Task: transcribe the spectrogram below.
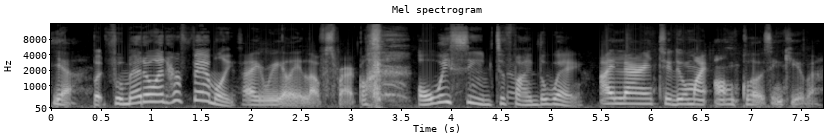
Yeah. But Fumero and her family I really love sparkles. always seemed to find the way. I learned to do my own clothes in Cuba.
